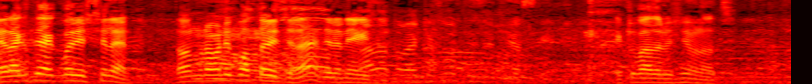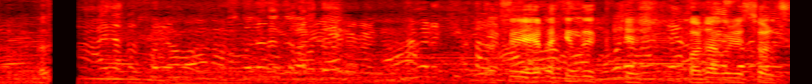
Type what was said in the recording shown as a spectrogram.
এর আগে তো একবার এসেছিলেন। তখন মোটামুটি পত্তা হয়েছে না যেটা নিয়ে গেছে একটু বাজার বেশি মনে হচ্ছে আচ্ছা, এটা কিন্তু কষাকষি চলছে।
